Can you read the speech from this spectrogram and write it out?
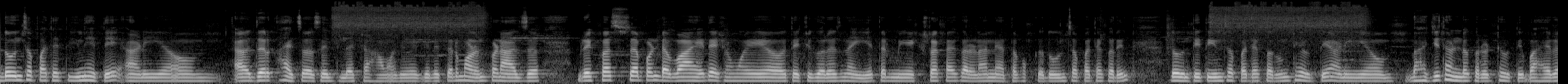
दोन चपात्या तीन येते आणि जर खायचं असेल तिला चहामध्ये वगैरे तर म्हणून पण आज ब्रेकफास्टचा पण डबा आहे त्याच्यामुळे त्याची गरज नाही आहे तर मी एक्स्ट्रा काय करणार नाही आता फक्त दोन चपात्या करेन. दोन ते तीन चपात्या करून ठेवते आणि भाजी थंड करत ठेवते. बाहेर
